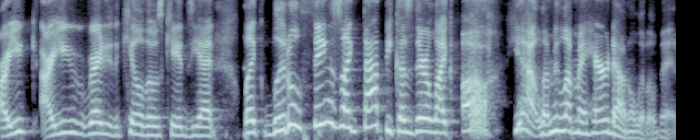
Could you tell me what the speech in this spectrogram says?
Are you are you ready to kill those kids yet? Like little things like that because they're like oh yeah let me let my hair down a little bit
